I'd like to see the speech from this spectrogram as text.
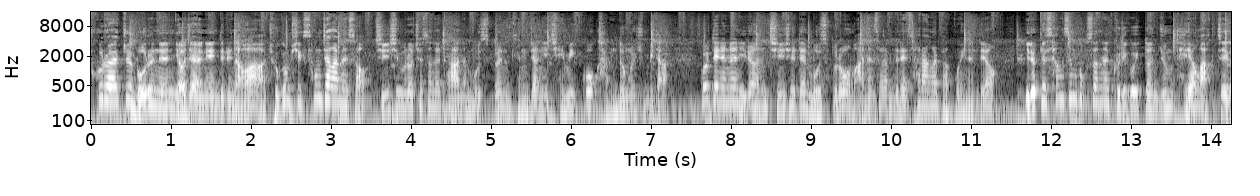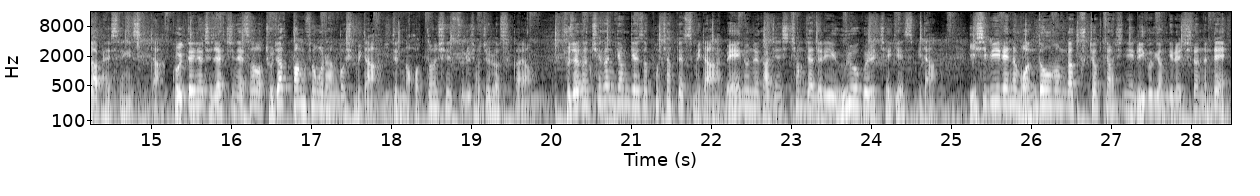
축구를 할 줄 모르는 여자 연예인들이 나와 조금씩 성장하면서 진심으로 최선을 다하는 모습은 굉장히 재밌고 감동을 줍니다. 골대녀는 이런 진실된 모습으로 많은 사람들의 사랑을 받고 있는데요. 이렇게 상승 곡선을 그리고 있던 중 대형 악재가 발생했습니다. 골대녀 제작진에서 조작 방송을 한 것입니다. 이들은 어떤 실수를 저질렀을까요? 조작은 최근 경기에서 포착됐습니다. 눈을 가진 시청자들이 의혹을 제기했습니다. 22일에는 원더우먼과 구척장신이 리그 경기를 치렀는데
